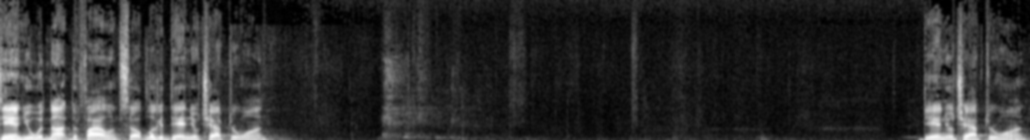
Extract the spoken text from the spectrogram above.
Daniel would not defile himself. Look at Daniel chapter 1. Daniel chapter 1.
